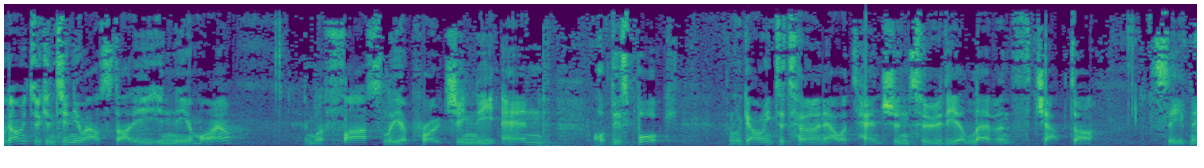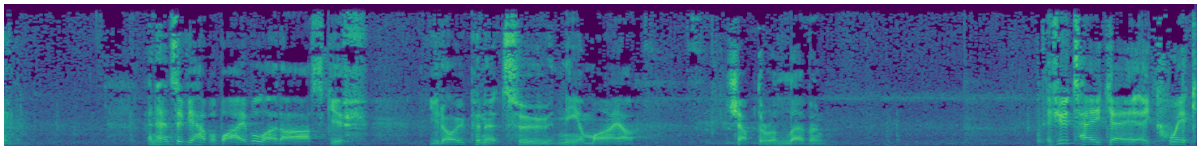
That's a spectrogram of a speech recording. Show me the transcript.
We're going to continue our study in Nehemiah, and we're fastly approaching the end of this book. And we're going to turn our attention to the 11th chapter this evening. And hence, if you have a Bible, I'd ask if you'd open it to Nehemiah chapter 11. If you take a, a quick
